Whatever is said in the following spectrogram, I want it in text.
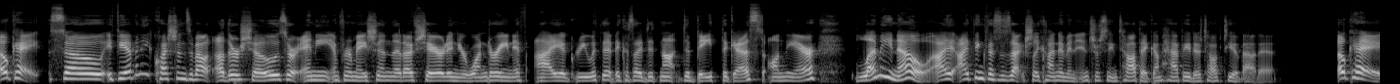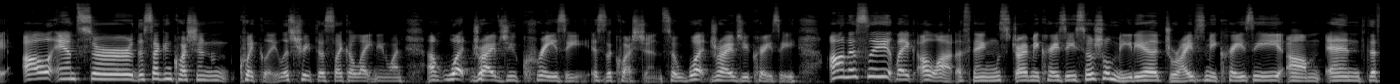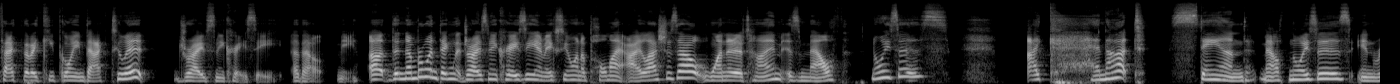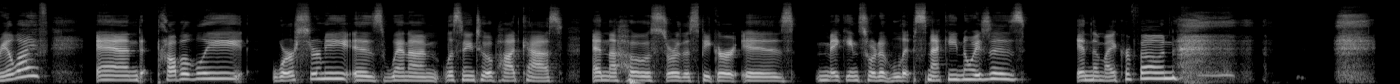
Okay, so if you have any questions about other shows or any information that I've shared and you're wondering if I agree with it because I did not debate the guest on the air, let me know. I, I think this is actually kind of an interesting topic. I'm happy to talk to you about it. Okay, I'll answer the second question quickly. Let's treat this like a lightning one. Um, what drives you crazy is the question. So, what drives you crazy? Honestly, like a lot of things drive me crazy. Social media drives me crazy. Um, and the fact that I keep going back to it drives me crazy about me. Uh, the number one thing that drives me crazy and makes me want to pull my eyelashes out one at a time is mouth noises. I cannot stand mouth noises in real life. And probably worse for me is when I'm listening to a podcast and the host or the speaker is making sort of lip smacking noises in the microphone.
